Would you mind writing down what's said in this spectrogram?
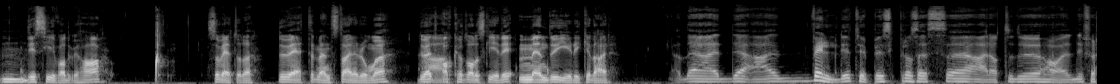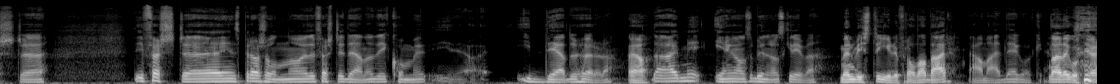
Mm. de sier hva de vil ha, så vet du det. Du vet det mens du er i rommet. Du vet Ja. akkurat hva du skal gi dem, men du gir det ikke der. Ja, det, er, det er veldig typisk prosess eh, er at du har de første De første inspirasjonene og de første ideene, de kommer i, i det du hører det. Ja. Det er med en gang så begynner du å skrive. Men hvis du gir det fra deg der Ja, nei, det går ikke. Nei, det går ikke.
